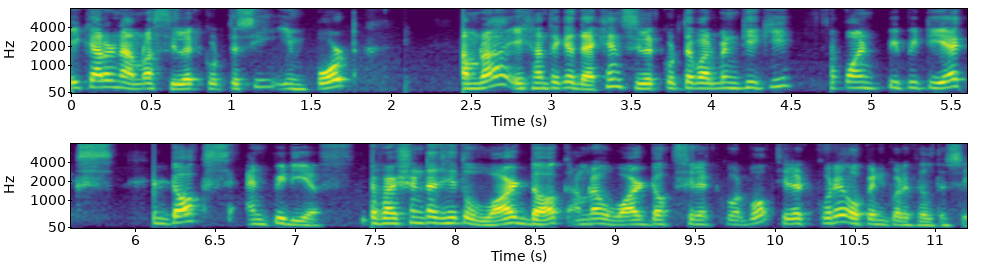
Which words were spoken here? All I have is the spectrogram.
এই কারণে আমরা সিলেক্ট করতেছি ইম্পোর্ট আমরা এখান থেকে দেখেন সিলেক্ট করতে পারবেন কি কি? Point PPTX docs and PDF ভার্সনটা যেহেতু ওয়ার্ড ডক আমরা ওয়ার্ড ডক সিলেক্ট করব সিলেক্ট করে ওপেন করে ফেলতেছি।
